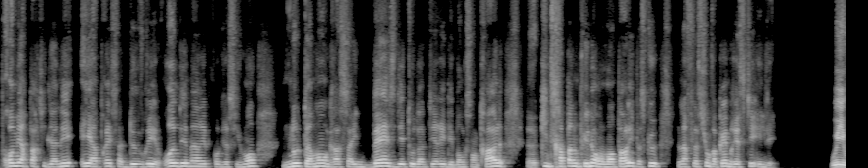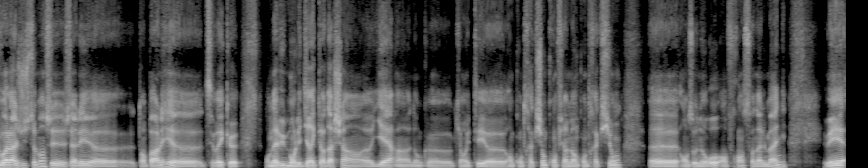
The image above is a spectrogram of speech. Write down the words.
première partie de l'année et après, ça devrait redémarrer progressivement, notamment grâce à une baisse des taux d'intérêt des banques centrales, euh, qui ne sera pas non plus énorme. On va en parler parce que l'inflation va quand même rester élevée. Oui, voilà, justement, j'allais euh, t'en parler. Euh, c'est vrai que on a vu bon, les directeurs d'achat hein, hier, donc, qui ont été en contraction, confirmés en contraction en zone euro, en France, en Allemagne. Mais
